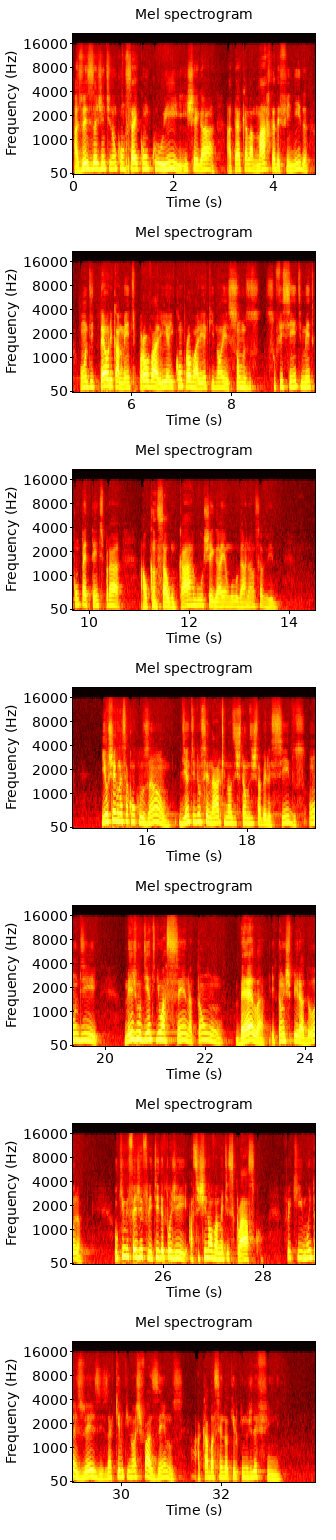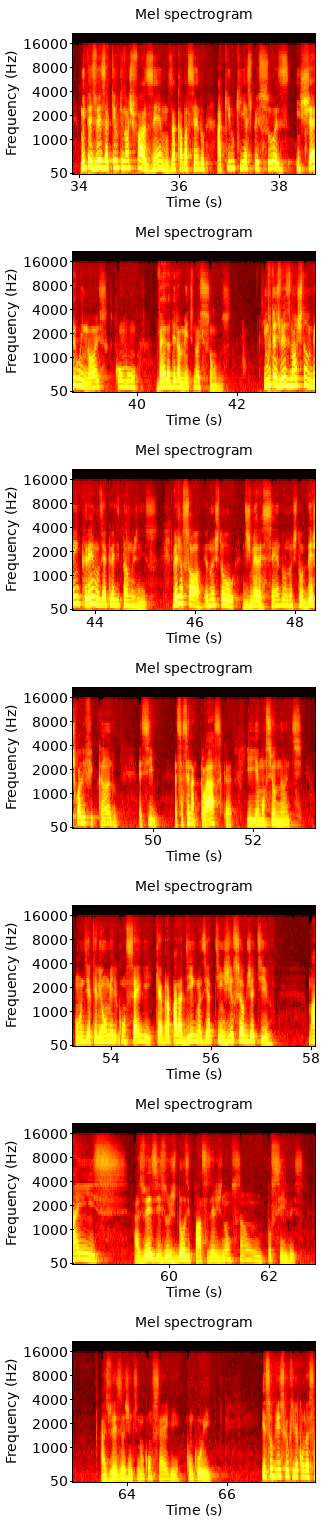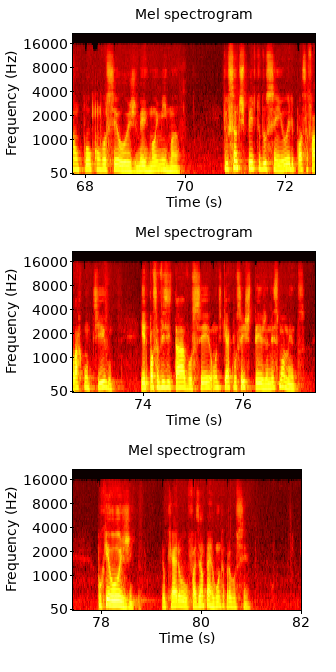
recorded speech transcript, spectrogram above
Às vezes a gente não consegue concluir e chegar até aquela marca definida, onde teoricamente provaria e comprovaria que nós somos suficientemente competentes para alcançar algum cargo ou chegar em algum lugar na nossa vida. E eu chego nessa conclusão diante de um cenário que nós estamos estabelecidos, onde, mesmo diante de uma cena tão bela e tão inspiradora, o que me fez refletir depois de assistir novamente esse clássico foi que muitas vezes aquilo que nós fazemos acaba sendo aquilo que nos define. Muitas vezes aquilo que nós fazemos acaba sendo aquilo que as pessoas enxergam em nós como verdadeiramente nós somos. E muitas vezes nós também cremos e acreditamos nisso. Veja só, eu não estou desmerecendo, não estou desqualificando esse, essa cena clássica e emocionante, onde aquele homem ele consegue quebrar paradigmas e atingir o seu objetivo. Mas às vezes os 12 passos eles não são possíveis. Às vezes a gente não consegue concluir. E é sobre isso que eu queria conversar um pouco com você hoje, meu irmão e minha irmã. Que o Santo Espírito do Senhor ele possa falar contigo e ele possa visitar você onde quer que você esteja nesse momento. Porque hoje eu quero fazer uma pergunta para você.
